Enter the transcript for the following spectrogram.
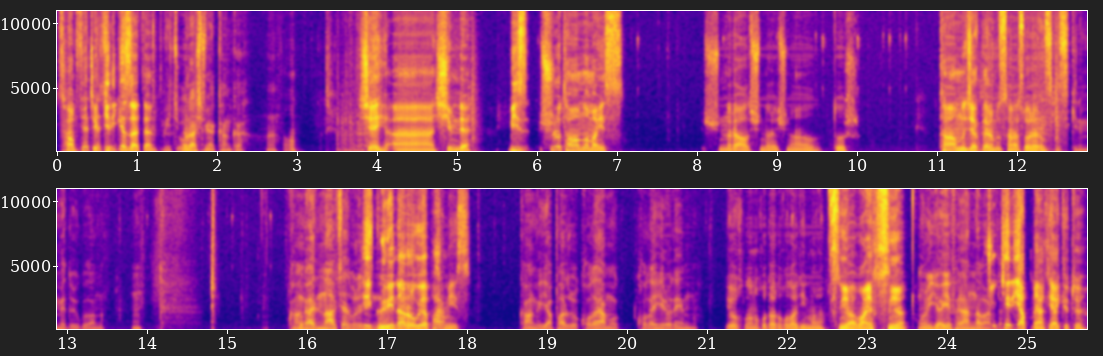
Tamam, Spam set de çektik ya zaten. Hiç uğraşmıyor kanka. Şey eee, şimdi biz şunu tamamlamayız. Şunları al, şunları şunu al. Dur. Tamamlayacaklarımızı sana sorarım. Eski skinim be duygulandım. Hı. Kanka hadi ne yapacağız buraya Şey, şimdi? Green Arrow yapar mıyız? Kanka yaparız o kolay ama. Kolay hero değil mi? Yok lan o kadar da kolay değil manyaksın ya manyaksın ya. Onun yayı falan da vardı. Joker'i yapmayak ya kötü.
